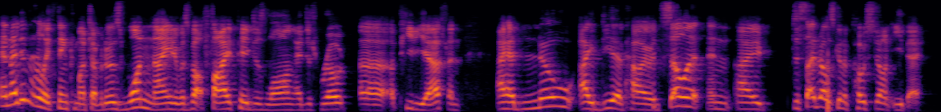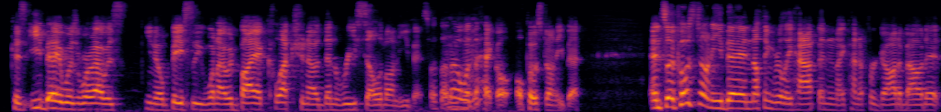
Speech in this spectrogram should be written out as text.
And I didn't really think much of it. It was one night. It was about five pages long. I just wrote uh, a PDF, and I had no idea of how I would sell it. And I decided I was going to post it on eBay because eBay was where I was, you know, basically when I would buy a collection, I would then resell it on eBay. So I thought, mm-hmm. oh, what the mm-hmm. heck, I'll, I'll post it on eBay. And so I posted on eBay, and nothing really happened, and I kind of forgot about it.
